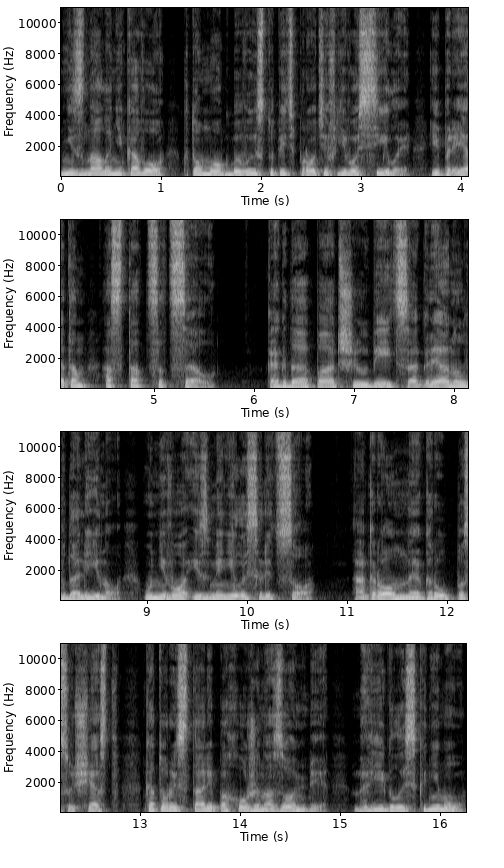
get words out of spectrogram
не знало никого, кто мог бы выступить против его силы и при этом остаться цел. Когда падший убийца глянул в долину, у него изменилось лицо – Огромная группа существ, которые стали похожи на зомби, двигалась к нему.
